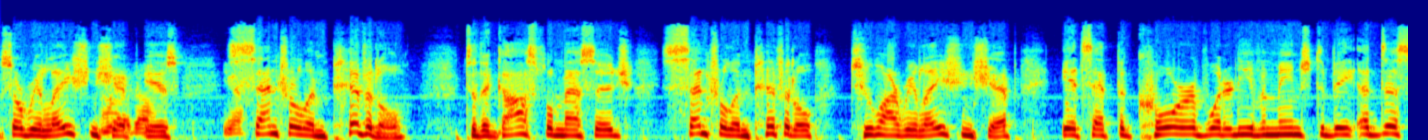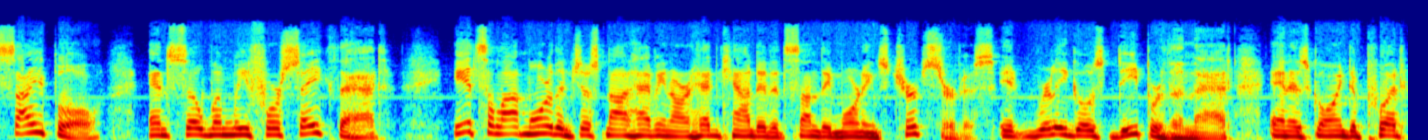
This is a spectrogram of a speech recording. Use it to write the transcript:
So relationship right is yeah. central and pivotal to the gospel message, central and pivotal to our relationship. It's at the core of what it even means to be a disciple. And so when we forsake that, it's a lot more than just not having our head counted at Sunday morning's church service. It really goes deeper than that and is going to put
